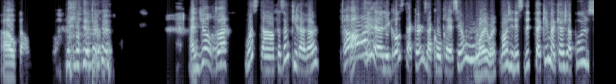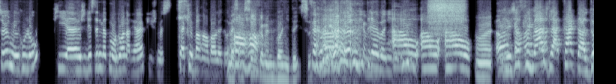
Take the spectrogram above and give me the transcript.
Ah, oh. attends. Angel, toi? Moi, c'était en faisant le Kirara. Ah, Tu sais, euh, les grosses tackers à compression. là. Ouais, ouais. Bon, j'ai décidé de taquer ma cage à poule sur mes rouleaux. Puis euh, j'ai décidé de mettre mon doigt en arrière, puis je me suis taqué barre en barre le doigt. Mais ça me Ah, sonne ah. comme une bonne idée, ça. C'est une très bonne idée. Ow, ow, ow. Ouais. Ah, J'ai juste l'image hein. de l'attaque dans le dos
